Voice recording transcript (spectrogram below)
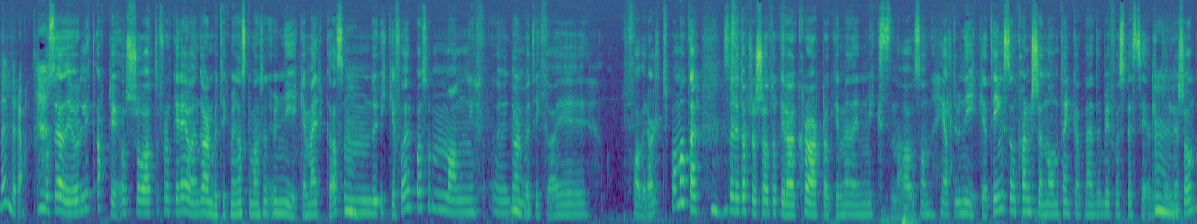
Det er bra. Og så er det jo litt artig å se at For dere er jo en garnbutikk med ganske mange sånne unike merker som Mm. du ikke får på så mange eh, garnbutikker i overalt, på en måte. Mm. Så det er litt artig å se at dere har klart dere med den miksen av sånn helt unike ting som kanskje noen tenker at nei, det blir for spesielt, Mm. eller sånn.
